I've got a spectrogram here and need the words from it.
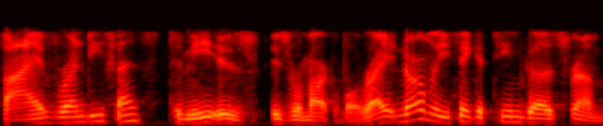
five run defense to me is is remarkable, right? Normally you think a team goes from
